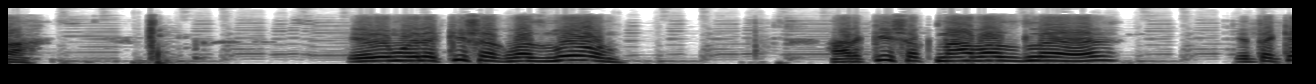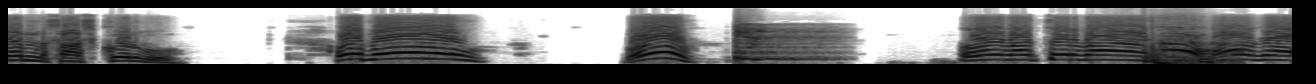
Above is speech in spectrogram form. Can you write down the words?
না। এরম হইলে কৃষক বাঁচবো? আর কৃষক না বাজলে এটা কেমন চাষ করব? ও বউ বউ! ওই বাচ্চার বাপ, দাও গা,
